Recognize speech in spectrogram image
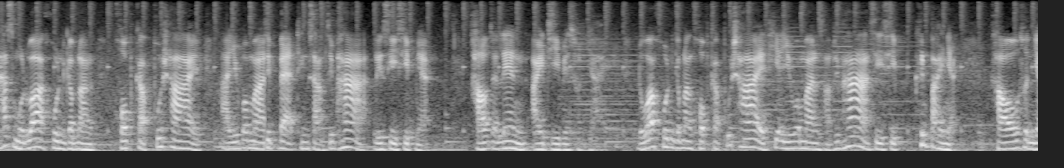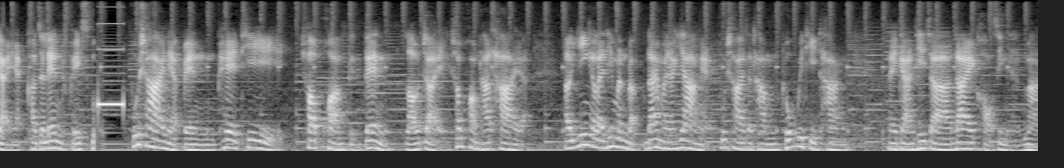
ถ้าสมมติว่าคุณกำลังคบกับผู้ชายอายุประมาณ 18ถึง35 หรือ 40 เนี่ย เขาจะเล่น IG เป็นส่วนใหญ่ หรือว่าคุณกำลังคบกับผู้ชายที่อายุประมาณ 35 40 ขึ้นไปเนี่ย เขาส่วนใหญ่เนี่ยเขาจะเล่น Facebook ผู้ชายเนี่ยเป็นเพศที่ชอบความตื่นเต้น เล้าใจ ชอบความท้าทายอะ่ะ แล้วยิ่งอะไรที่มันแบบได้มายากๆเนี่ย ผู้ชายจะทำทุกวิธีทางในการที่จะได้ของสิ่งนั้นมา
